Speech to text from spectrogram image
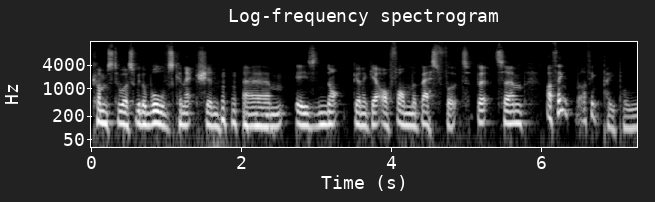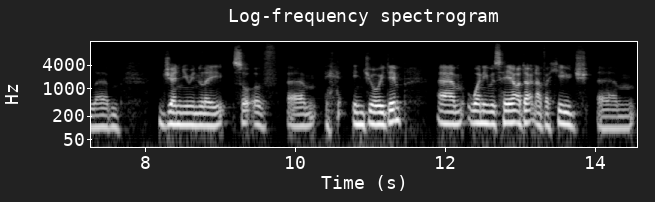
comes to us with a Wolves connection um, is not going to get off on the best foot. But um, I think I think people um, genuinely sort of enjoyed him. Um, when he was here. I don't have a huge um,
